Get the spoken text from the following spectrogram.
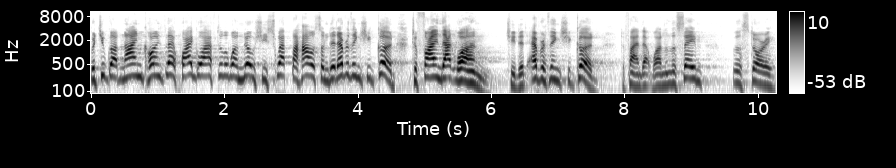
But you've got nine coins left. Why go after the one? No, she swept the house and did everything she could to find that one. She did everything she could to find that one. And the same with the story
